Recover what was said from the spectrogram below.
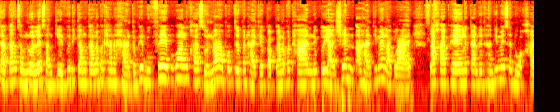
จากการสำรวจและสังเกตพฤติกรรมการรับประทานอาหารประเภทบุฟเฟ่ต์พบว่าลูกค้าส่วนมากพบเจอปัญหาเกี่ยวกับการรับประทาน ยกตัวอย่างเช่น อาหารที่ไม่หลากหลาย ราคาแพงและการเดินทางที่ไม่สะดวกค่ะ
